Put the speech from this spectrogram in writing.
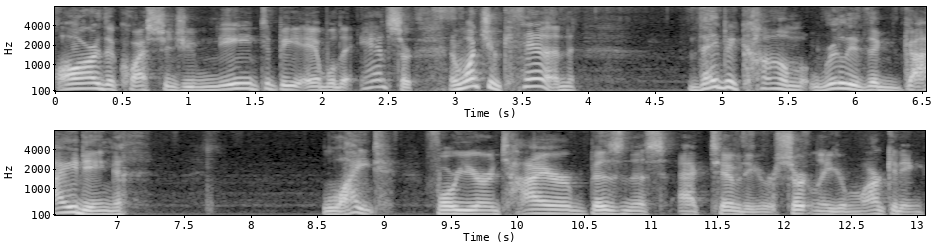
are the questions you need to be able to answer. And once you can, they become really the guiding light for your entire business activity or certainly your marketing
